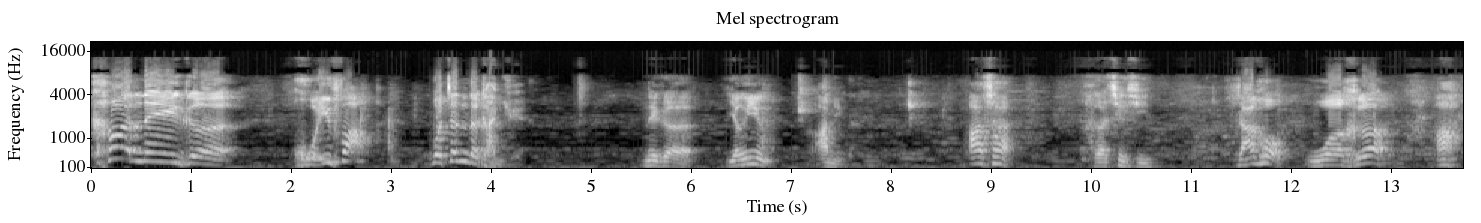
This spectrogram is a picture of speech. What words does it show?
看那个回放，我真的感觉，那个莹莹、阿明、阿灿和庆新，然后我和啊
